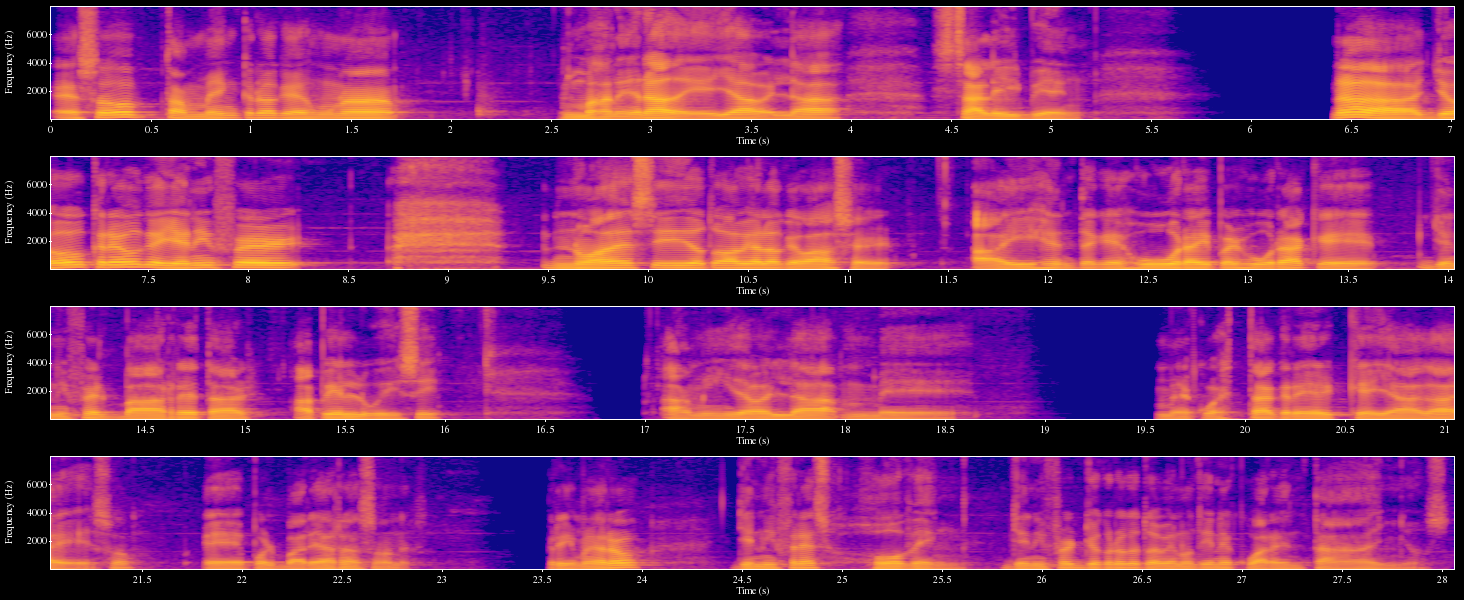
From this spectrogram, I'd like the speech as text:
Eso también creo que es una manera de ella, ¿verdad? Salir bien. Nada, yo creo que Jennifer no ha decidido todavía lo que va a hacer. Hay gente que jura y perjura que Jennifer va a retar a Pierluisi. A mí de verdad me, me cuesta creer que ella haga eso eh, por varias razones. Primero, Jennifer es joven. Jennifer yo creo que todavía no tiene 40 años.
